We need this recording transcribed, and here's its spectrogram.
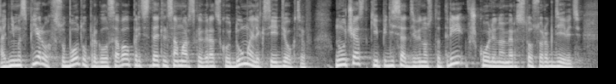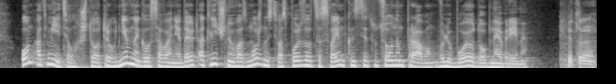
Одним из первых в субботу проголосовал председатель Самарской городской думы Алексей Дегтев. На участке 5093 в школе номер 149 он отметил, что трехдневное голосование дает отличную возможность воспользоваться своим конституционным правом в любое удобное время. Это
